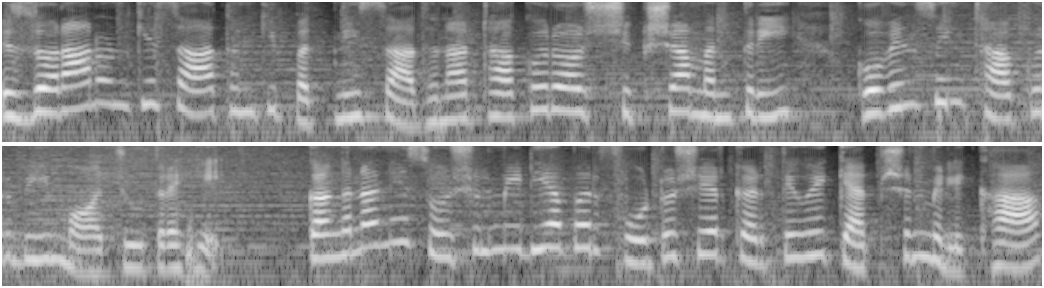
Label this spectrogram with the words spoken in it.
इस दौरान उनके साथ उनकी पत्नी साधना ठाकुर और शिक्षा मंत्री गोविंद सिंह ठाकुर भी मौजूद रहे। कंगना ने सोशल मीडिया पर फ़ोटो शेयर करते हुए कैप्शन में लिखा,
